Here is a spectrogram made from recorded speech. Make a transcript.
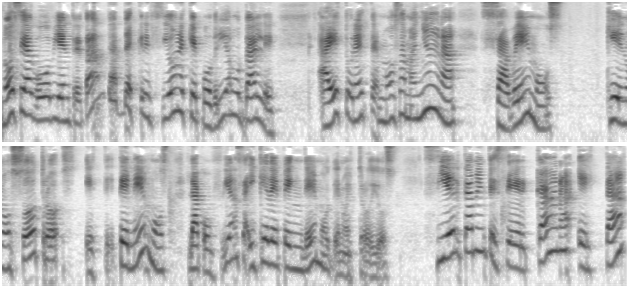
no se agobie entre tantas descripciones que podríamos darle a esto en esta hermosa mañana, sabemos que nosotros este, tenemos la confianza y que dependemos de nuestro Dios. Ciertamente cercana está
